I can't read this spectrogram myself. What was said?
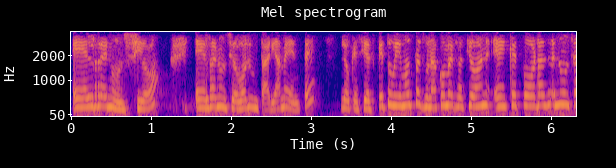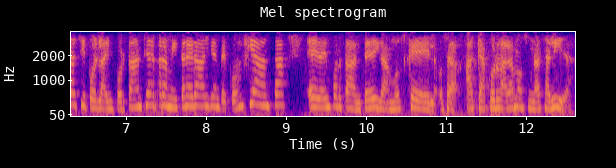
Él renunció, él renunció voluntariamente. Lo que sí es que tuvimos pues una conversación en que por las denuncias y por la importancia para mí tener a alguien de confianza, era importante, digamos, que él, o sea, a que acordáramos una salida.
